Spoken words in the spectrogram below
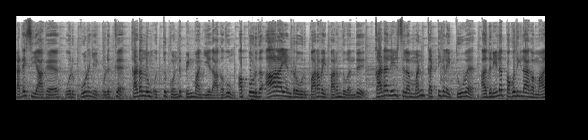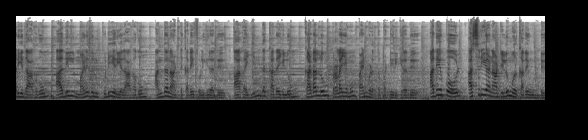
கடைசியாக ஒரு பூனையை கொடுக்க கடலும் ஒத்துக்கொண்டு பின்வாங்கியதாகவும் அப்பொழுது ஆலா என்ற ஒரு பறவை பறந்து வந்து கடலில் சில மண் கட்டிகளை தூவ அது நிலப்பகுதிகளாக மாறியதாகவும் அதில் மனிதன் குடியேறியதாகவும் அந்த நாட்டு கதை சொல்கிறது. ஆக இந்த கதையிலும் கடலும் பிரளயமும் பயன்படுத்தப்பட்டிருக்கிறது. அதே போல் அஸ்ரியா நாட்டிலும் ஒரு கதை உண்டு.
